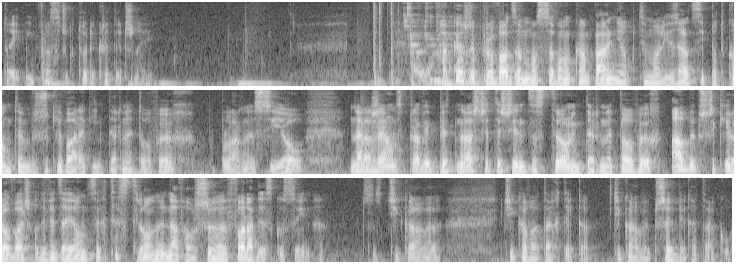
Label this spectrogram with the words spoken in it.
tej infrastruktury krytycznej. Hakerzy prowadzą masową kampanię optymalizacji pod kątem wyszukiwarek internetowych, popularne SEO, narażając prawie 15 tysięcy stron internetowych, aby przekierować odwiedzających te strony na fałszywe fora dyskusyjne. To jest ciekawe, ciekawa taktyka, ciekawy przebieg ataku.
